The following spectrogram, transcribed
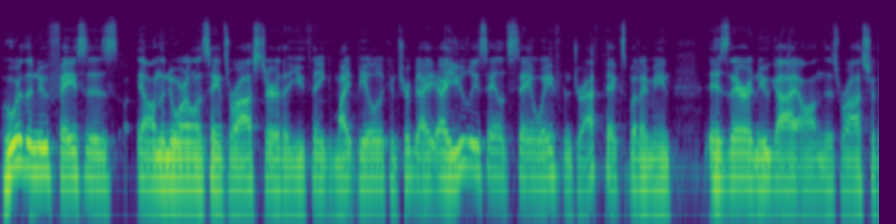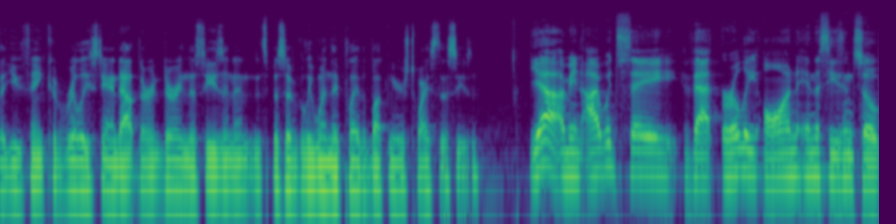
who are the new faces on the New Orleans Saints roster that you think might be able to contribute? I, I usually say let's stay away from draft picks, but I mean, is there a new guy on this roster that you think could really stand out during during the season, and specifically when they play the Buccaneers twice this season? Yeah, I mean, I would say that early on in the season, so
